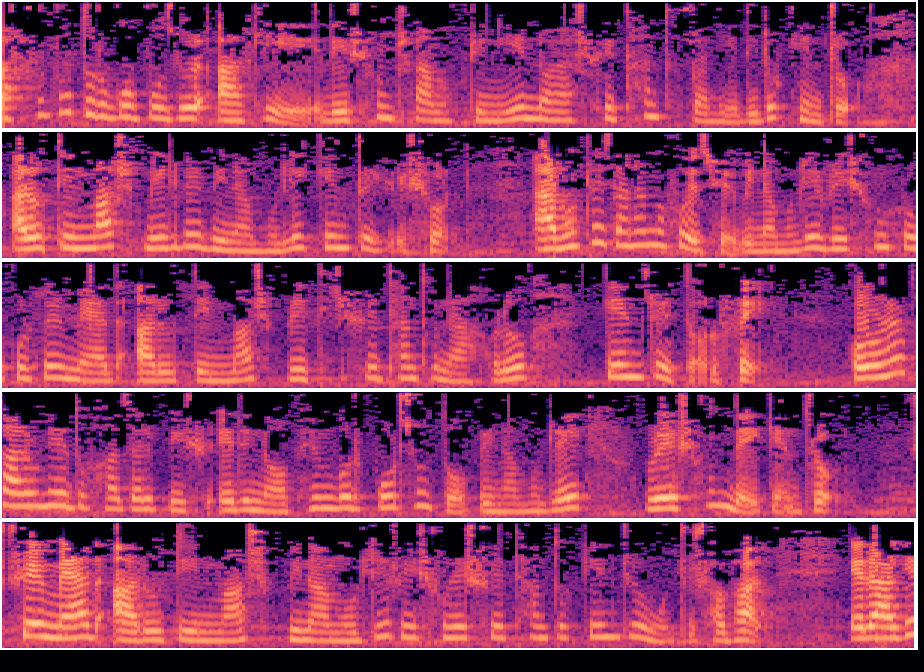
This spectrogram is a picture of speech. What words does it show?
আসন্ন দুর্গাপুজোর আগে রেশন সামগ্রী নিয়ে নয়া সিদ্ধান্ত জানিয়ে দিল কেন্দ্র। আরও তিন মাস মিলবে বিনামূল্যে কেন্দ্রের রেশন। এমনটাই জানানো হয়েছে। বিনামূল্যে রেশন প্রকল্পের মেয়াদ আরও তিন মাস বৃদ্ধির সিদ্ধান্ত নেওয়া হল কেন্দ্রের তরফে। করোনার কারণে দু হাজার বিশ এর নভেম্বর পর্যন্ত বিনামূল্যে রেশন দেয় কেন্দ্র। সে মেয়াদ আরও তিন মাস বিনামূল্যে রেশনের সিদ্ধান্ত কেন্দ্রীয় মন্ত্রিসভার। এর আগে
